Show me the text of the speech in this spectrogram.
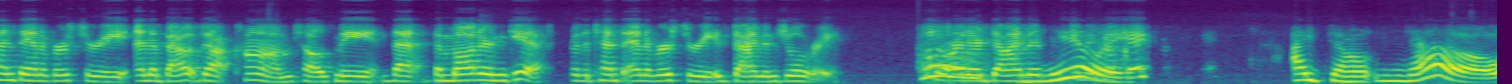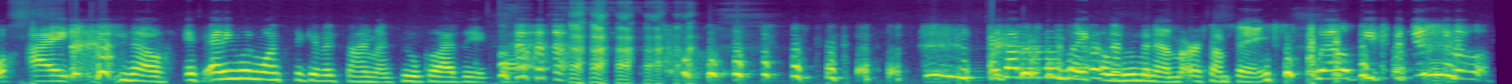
10th anniversary, and About.com tells me that the modern gift for the 10th anniversary is diamond jewelry. So are there diamonds in Really? the cupcake? I don't know. I, you know, if anyone wants to give us diamonds, we will gladly accept. I thought it was like aluminum or something. well, the traditional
